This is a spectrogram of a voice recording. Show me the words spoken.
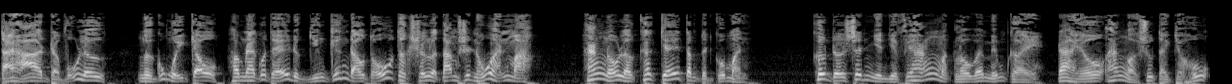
Tại hạ Trần Vũ Lư, người của Ngụy Châu, hôm nay có thể được diện kiến đạo tổ, thật sự là tam sinh hữu hạnh mà. Hắn nỗ lực khắc chế tâm tình của mình. Khương Trường Sinh nhìn về phía hắn mặt lộ vẻ mỉm cười, ra hiệu hắn ngồi xuống tại chỗ.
